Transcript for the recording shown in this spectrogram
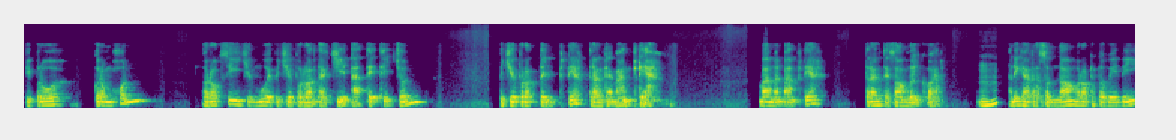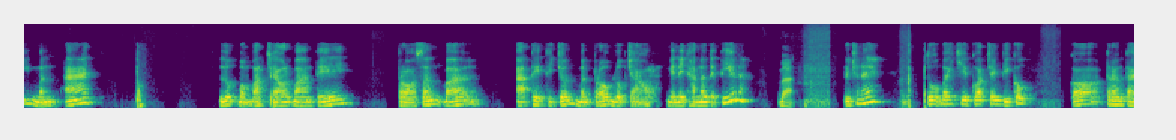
ពីព្រោះក្រុមហ៊ុនរកស៊ីជាមួយប្រជាពលរដ្ឋដែលជាអតិថិជនប្រជាពលរដ្ឋទិញផ្ទះត្រូវតែបានផ្ទះបើមិនបានផ្ទះត្រូវតែសងលុយគាត់អានេះគេថាសំណងរដ្ឋប្រវេណីមិនអាចលុបបំបត្តិចោលបានទេ ប្រសិនបើអតិថិជនមិនព្រមលុបចោលមានន័យថានៅតែទៀតណាបាទដូច្នេះទោះបីជាគាត់ចេញពីគុកក៏ត្រូវតែ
